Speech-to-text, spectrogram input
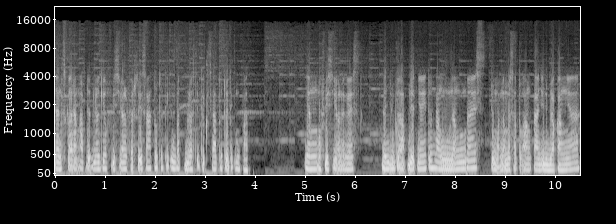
dan sekarang update lagi official versi 1.14.1.4 yang official ya guys. Dan juga update nya itu nanggung-nanggung guys. Cuma nambah satu angka aja di belakangnya.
